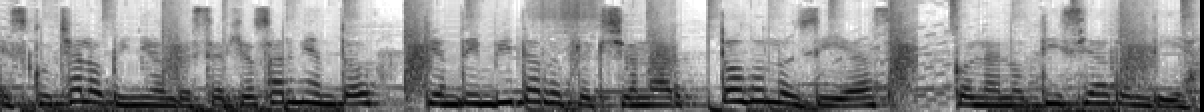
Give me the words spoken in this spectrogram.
Escucha la opinión de Sergio Sarmiento, quien te invita a reflexionar todos los días con la noticia del día.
